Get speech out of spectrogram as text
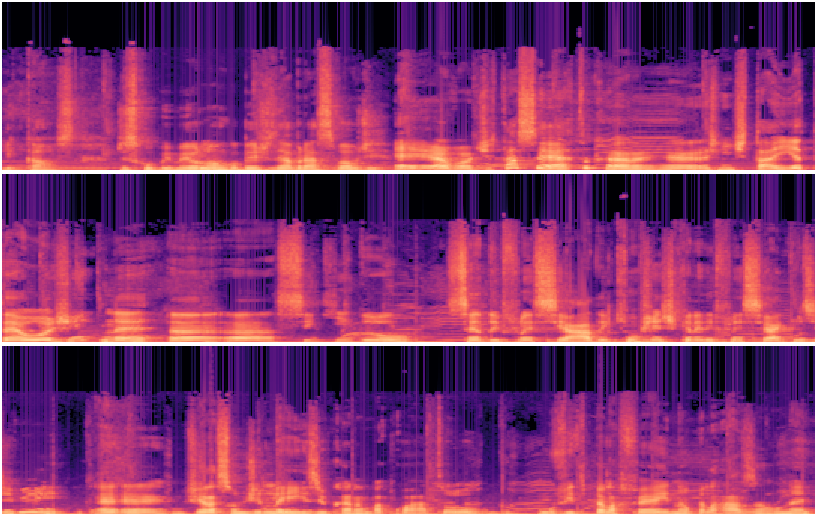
e caos. Desculpe, meio longo, beijos e abraços, Valdir. É, o Valdir tá certo, cara. É, a gente tá aí até hoje, né? a- a- seguindo, sendo influenciado e com gente querendo influenciar, inclusive é, é, geração de leis e o caramba 4 movido pela fé e não pela razão, né?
